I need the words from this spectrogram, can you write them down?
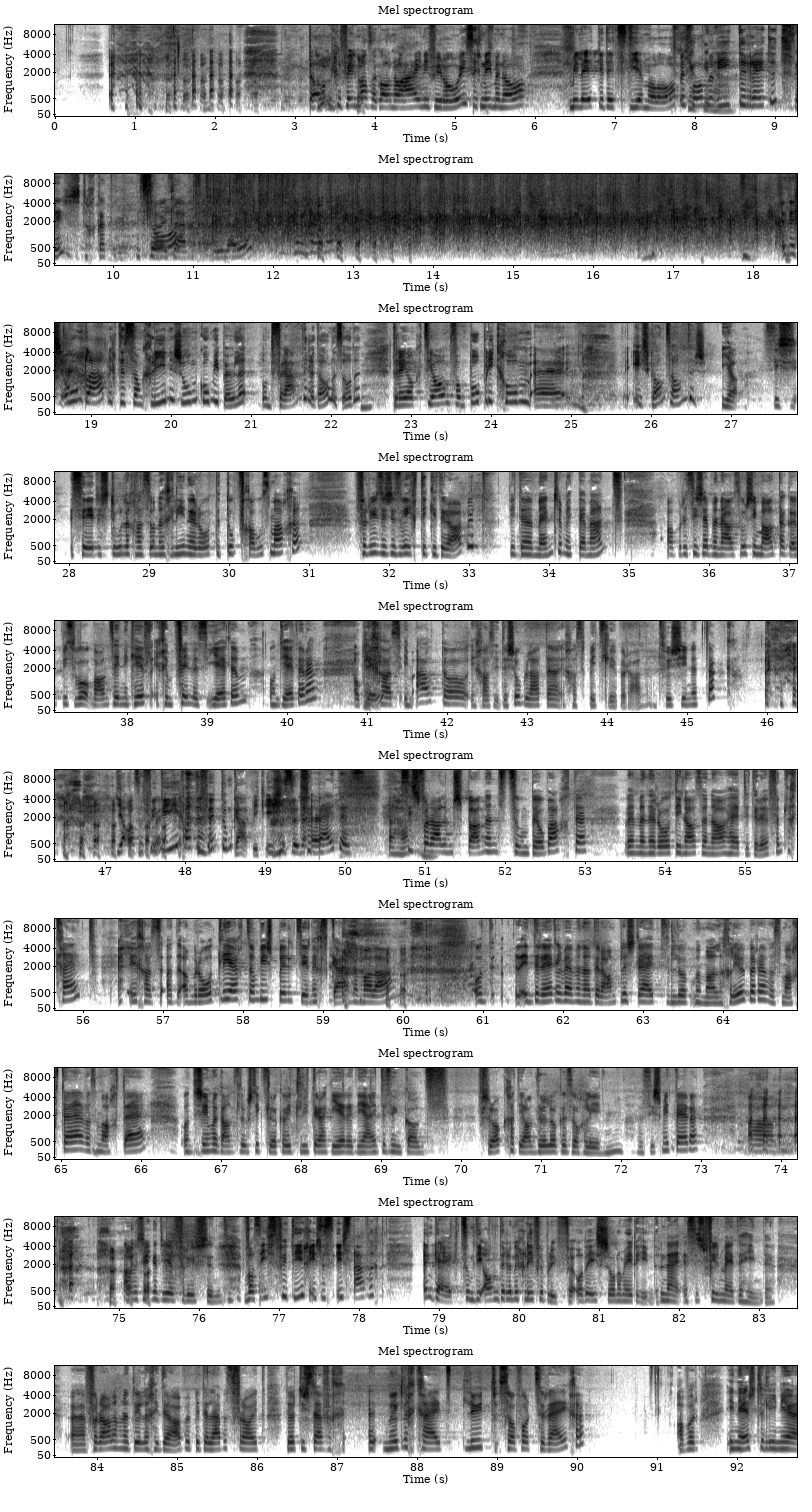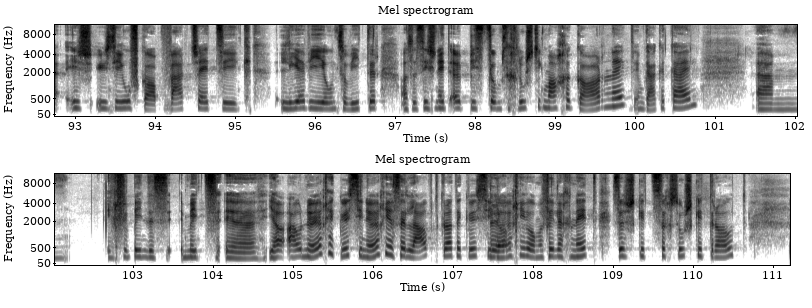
Danke vielmals, sogar noch eine für uns. Ich nehme an, wir legen jetzt die mal an, bevor ja, genau. wir weiterreden. Das ist doch gerade ein so. neues Lebensgefühl, oder? Es ist unglaublich, das ist so ein kleiner Schaumgummiböllen und verändert alles, oder? Die Reaktion vom Publikum äh, ist ganz anders. Ja, es ist sehr erstaunlich, was so ein kleiner roter Tupf ausmachen kann. Für uns ist es wichtig in der Arbeit, bei den Menschen mit Demenz. Aber es ist eben auch sonst im Alltag etwas, das wahnsinnig hilft. Ich empfehle es jedem und jeder. Okay. Ich habe es im Auto, ich habe es in der Schublade, ich habe es ein bisschen überall. Und zwischen ihnen, zack. ja, also für dich oder für die Umgebung? Ist es für beides. Aha. Es ist vor allem spannend zum Beobachten, wenn man eine rote Nase hat in der Öffentlichkeit. Ich has, am Rotlicht zum Beispiel ziehe ich es gerne mal an. Und in der Regel, wenn man an der Ampel steht, dann schaut man mal ein bisschen über, was macht der, was macht der. Und es ist immer ganz lustig zu schauen, wie die Leute reagieren. Die einen sind ganz verschrocken, die anderen schauen so ein bisschen, hm, was ist mit der? Ähm, aber es ist irgendwie erfrischend. Was ist für dich? Ist es, ist es einfach ein Gag, um die anderen ein bisschen zu verblüffen? Oder ist schon noch mehr dahinter? Nein, es ist viel mehr dahinter. Äh, vor allem natürlich in der Arbeit bei der Lebensfreude. Dort ist es einfach eine Möglichkeit, die Leute sofort zu erreichen. Aber in erster Linie ist unsere Aufgabe Wertschätzung, Liebe und so weiter. Also es ist nicht etwas, um sich lustig zu machen, gar nicht. Im Gegenteil. Ähm, ich verbinde es mit äh, ja, auch Nähe, eine gewisse Nähe. Es erlaubt gerade eine gewisse ja. Nähe, die man vielleicht nicht sonst, sich sonst getraut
